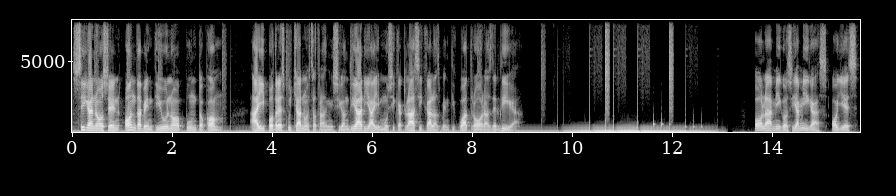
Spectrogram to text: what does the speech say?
Síganos en onda21.com. Ahí podrá escuchar nuestra transmisión diaria y música clásica las 24 horas del día. Hola amigos y amigas, hoy es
